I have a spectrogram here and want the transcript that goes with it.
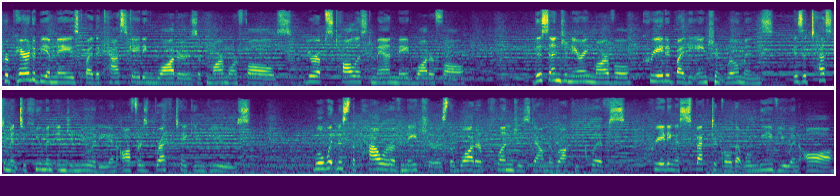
Prepare to be amazed by the cascading waters of Marmore Falls, Europe's tallest man-made waterfall. This engineering marvel, created by the ancient Romans, is a testament to human ingenuity and offers breathtaking views. We'll witness the power of nature as the water plunges down the rocky cliffs, creating a spectacle that will leave you in awe.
